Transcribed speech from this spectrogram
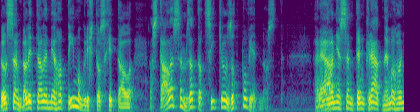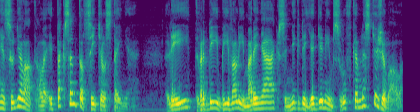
Byl jsem velitelem jeho týmu, když to schytal a stále jsem za to cítil zodpovědnost. Reálně jsem tenkrát nemohl nic udělat, ale i tak jsem to cítil stejně. Lee, tvrdý bývalý mariňák, si nikdy jediným slůvkem nestěžoval,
